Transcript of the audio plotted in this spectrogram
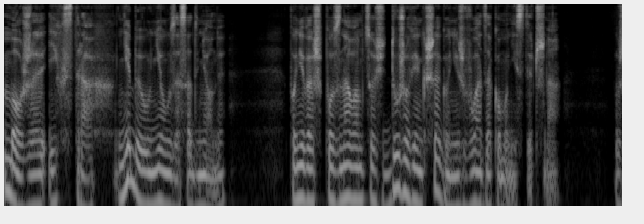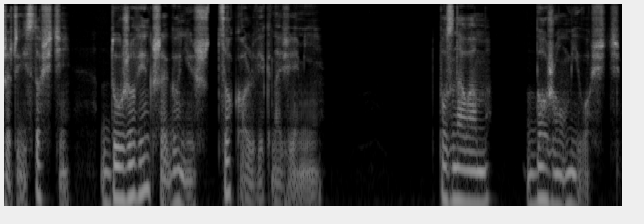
Może ich strach nie był nieuzasadniony, ponieważ poznałam coś dużo większego niż władza komunistyczna. W rzeczywistości dużo większego niż cokolwiek na ziemi. Poznałam Bożą miłość.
